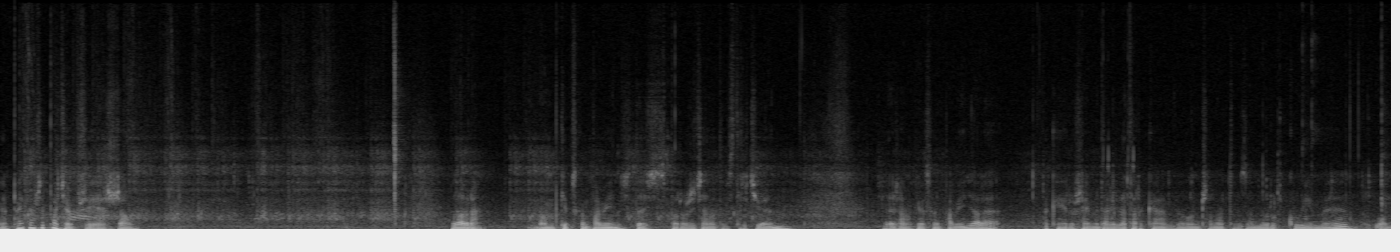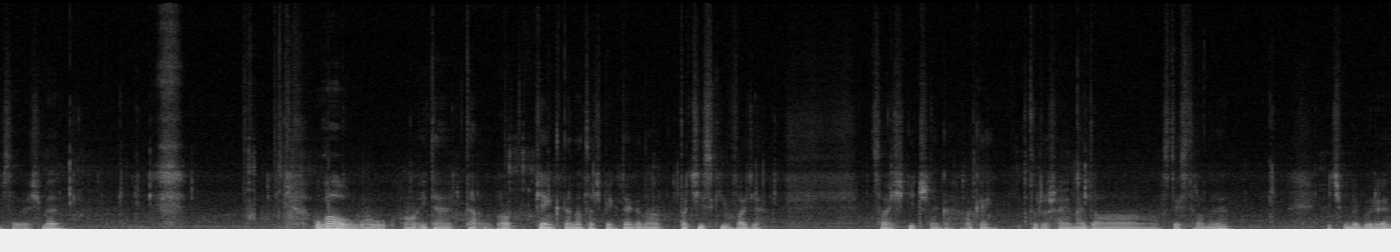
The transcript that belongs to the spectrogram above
Ja pamiętam, że pociąg przejeżdżał. Dobra, mam kiepską pamięć, dość sporo życia na tym straciłem. Że mam kiepską pamięć, ale... Okej, ruszajmy dalej. Latarka wyłączona, tu zanurkujmy. Łom sobie weźmy. Wow, wow, o i te, ta, o, piękne, no coś pięknego, no, pociski w wodzie. Coś ślicznego, okej. Tu ruszajmy do, z tej strony. Idźmy do góry.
